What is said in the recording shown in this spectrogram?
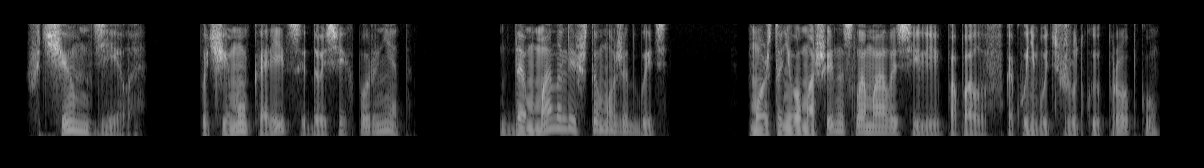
В чем дело? Почему корицы до сих пор нет? Да мало ли что может быть. Может, у него машина сломалась или попала в какую-нибудь жуткую пробку?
